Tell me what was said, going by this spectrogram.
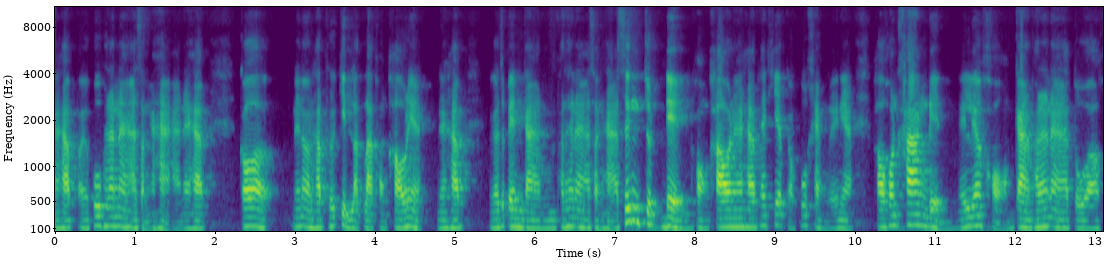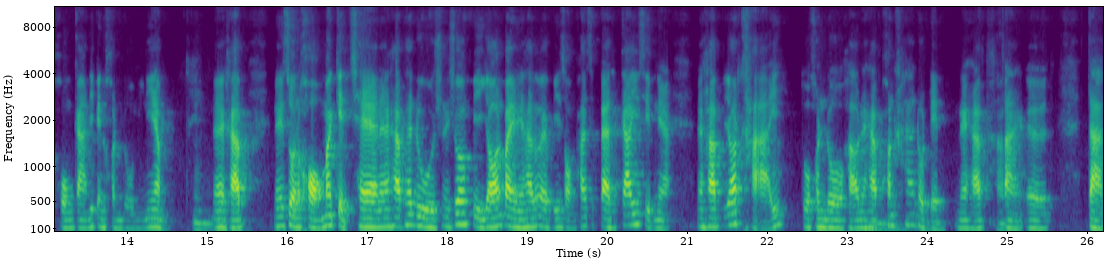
นะครับผู้พัฒนาอสังหานะครับ ก็แน่นอนครับธุรกิจหลักๆของเขาเนี่ยนะครับ ก็จะเป็นการพัฒนาอสังหา ซึ่งจุดเด่นของเขานะครับถ้าเทียบกับคู่แข่งเลยเนี่ยเขาค่อนข้างเด่นในเรื่องของการพัฒนาตัวโครงการที่เป็นคอนโดมิเนียมนะครับในส่วนของ Market Share นะครับถ้าดูในช่วงปีย้อนไปนะครับตั้งแต่ปี 2018 9 20 เนี่ยนะครับยอดขายตัวคอนโดเขานะครับค่อนข้างโดดเด่นนะครับต่างเอ่อจาก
